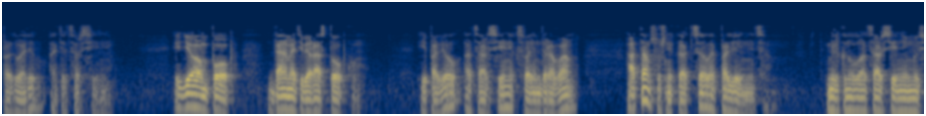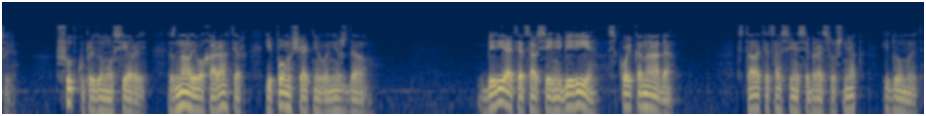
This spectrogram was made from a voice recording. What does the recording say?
проговорил отец Арсений. Идем, поп, дам я тебе растопку. И повел отца Арсения к своим дровам, а там сушняка целая поленница. Мелькнула отца Арсения мысль. Шутку придумал Серый, знал его характер и помощи от него не ждал. «Бери, отец Арсений, бери, сколько надо!» Стал отец Арсений собирать сушняк и думает.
